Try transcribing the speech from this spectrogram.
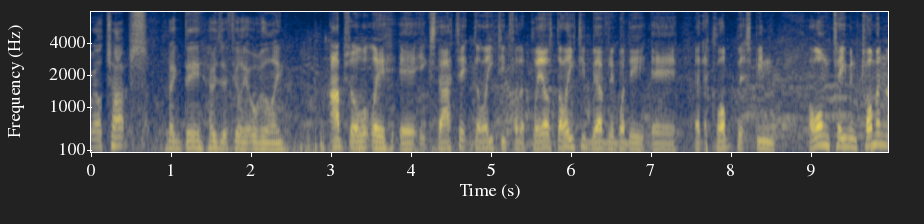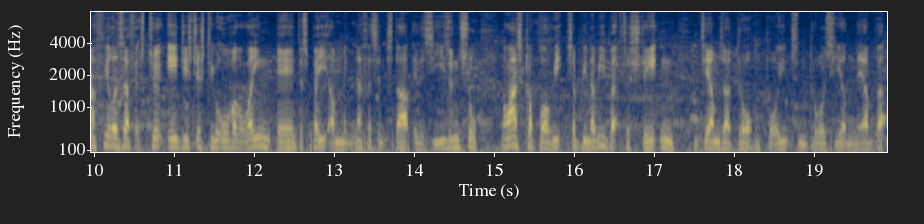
Well, chaps, big day. How does it feel to get over the line? Absolutely uh, ecstatic, delighted for the players, delighted with everybody uh, at the club. It's been a long time in coming. I feel as if it's took ages just to go over the line, uh, despite a magnificent start of the season. So the last couple of weeks have been a wee bit frustrating in terms of dropping points and draws here and there. But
